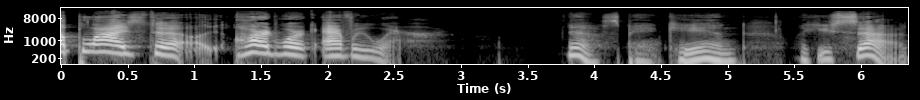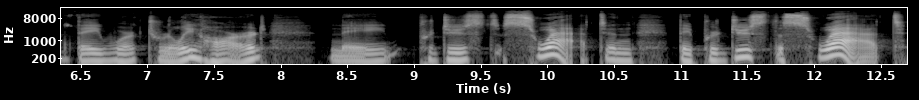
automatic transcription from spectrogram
applies to hard work everywhere. Yes, Pinky, and like you said, they worked really hard. They produced sweat, and they produced the sweat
